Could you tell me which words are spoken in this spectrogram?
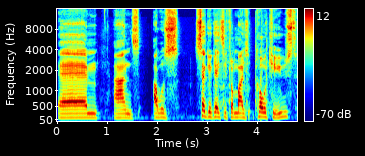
Um, and I was segregated from my co-accused,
